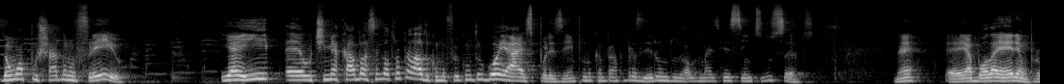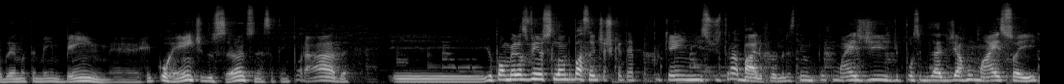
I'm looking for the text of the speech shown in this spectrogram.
dão uma puxada no freio e aí é, o time acaba sendo atropelado, como foi contra o Goiás, por exemplo, no Campeonato Brasileiro, um dos jogos mais recentes do Santos. Né? É, e a bola aérea é um problema também bem é, recorrente do Santos nessa temporada. E, e, o Palmeiras vem oscilando bastante, acho que até porque é início de trabalho. O Palmeiras tem um pouco mais de, de possibilidade de arrumar isso aí,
